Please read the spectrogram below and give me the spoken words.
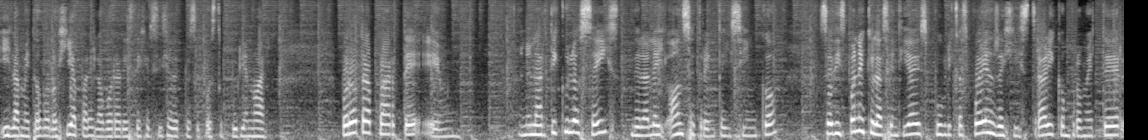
y, la metodología para elaborar este ejercicio de presupuesto plurianual. Por otra parte, em, en el artículo 6 de la ley 1135, se dispone que las entidades públicas pueden registrar y comprometer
